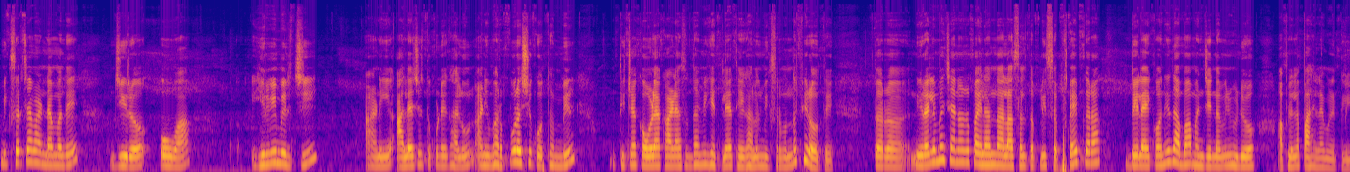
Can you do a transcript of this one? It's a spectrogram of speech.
मिक्सरच्या भांड्यामध्ये जिरं ओवा हिरवी मिरची आणि आल्याचे तुकडे घालून आणि भरपूर अशी कोथिंबीर तिच्या कवळ्या काळ्यासुद्धा मी घेतल्यात हे घालून मिक्सरमधून फिरवते. तर निरालिमय निराली चॅनलवर पहिल्यांदा आला असेल तर प्लीज सबस्क्राईब करा. बेल आयकॉनही दाबा म्हणजे नवीन व्हिडिओ आपल्याला पाहायला मिळतील.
